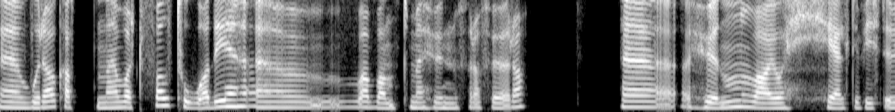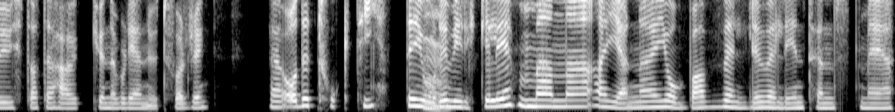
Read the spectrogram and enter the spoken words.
eh, hvorav kattene, i hvert fall to av de, eh, var vant med hund fra før av. Hunden var jo helt i fiste, vi visste at det her kunne bli en utfordring. Og det tok tid, det gjorde det Mm. virkelig, men eierne jobba veldig, veldig intenst med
